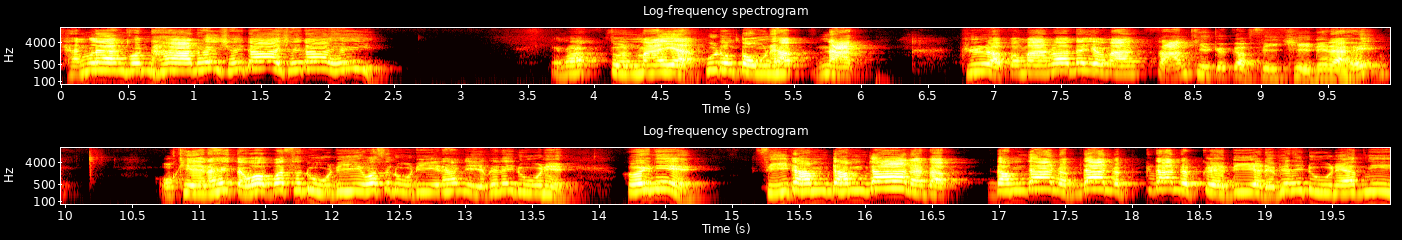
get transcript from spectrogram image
แข็งแรงทนทานเฮ้ยใช้ได้ใช้ได้เฮ้ยนะครับ ส่วนไม้อะพูดตรงๆนะครับ หนัก คือแบบประมาณว่าน่าจะประมาณสามขีดเกือบสี่ขีดนี่แหละเฮ้ยโอเคนะเฮ้ยแต่ว่าวัสดุดีวัสดุดีนะครับนี่จะให้ดูนี่เฮ้ยนี่ สีดำดำด้านอะแบบ ดำด้านแบบด้านแบบด้านแบบเกรดดีอะเดี๋ยวพี่ให้ดูนะครับนี่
